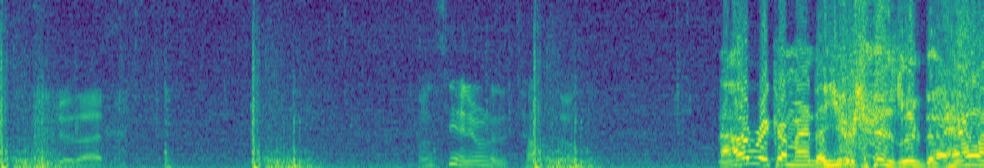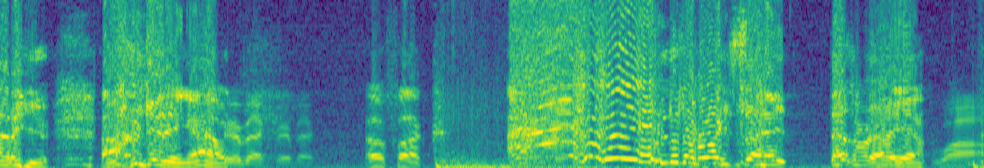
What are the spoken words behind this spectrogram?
Don't do that. I don't see anyone in the town though. I recommend that you guys leave the hell out of here. I'm getting out. Rear back, rear back. Oh fuck. Ah! Into the right side! That's where I am. Wow.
